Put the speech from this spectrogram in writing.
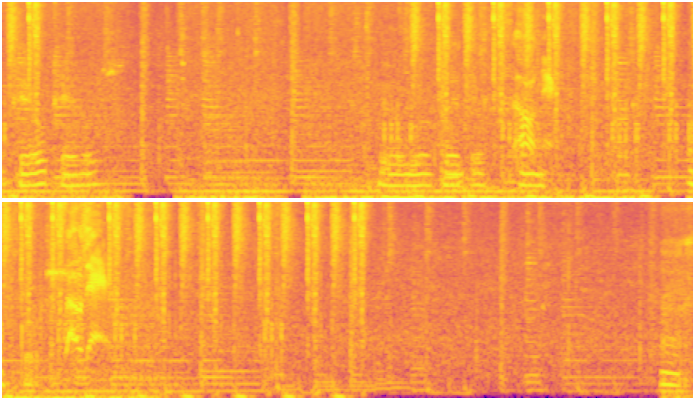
Okay, okay, boys. We will work later. Come on. Of course. So there. Nice.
